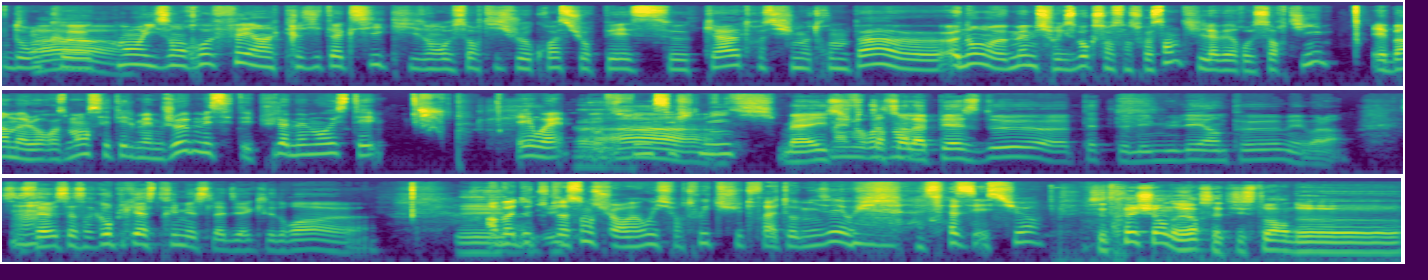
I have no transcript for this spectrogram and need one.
Donc Ah. euh, quand ils ont refait un Crazy Taxi qu'ils ont ressorti, je crois, sur PS4, si je me trompe pas, euh, euh, non, euh, même sur Xbox 360, ils l'avaient ressorti. Et ben malheureusement, c'était le même jeu, mais c'était plus la même OST. Et ouais, Ah. c'est fini. Bah, il suffit de sortir la PS2, euh, peut-être de l'émuler un peu, mais voilà. C'est- Mm. c'est- Ça serait compliqué à streamer, cela dit, avec les droits. euh. Et- Ah bah de toute et- façon, sur, oui, sur Twitch, tu te ferais atomiser, oui, ça c'est sûr. C'est très chiant d'ailleurs cette histoire de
